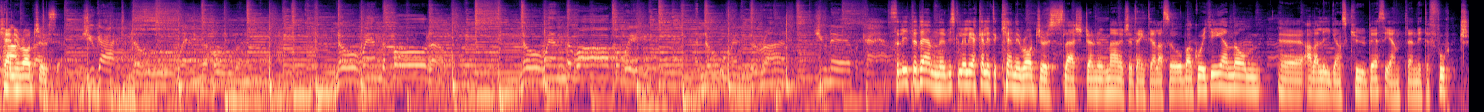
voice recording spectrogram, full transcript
Kenny ja. Rogers ja. Så lite den, vi skulle leka lite Kenny Rogers slash general manager tänkte jag Lasse och bara gå igenom eh, alla ligans QBs egentligen lite fort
